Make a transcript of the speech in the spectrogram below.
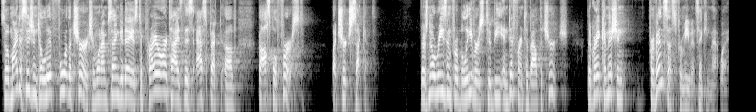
So, my decision to live for the church and what I'm saying today is to prioritize this aspect of gospel first, but church second. There's no reason for believers to be indifferent about the church. The Great Commission prevents us from even thinking that way.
